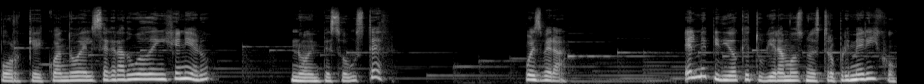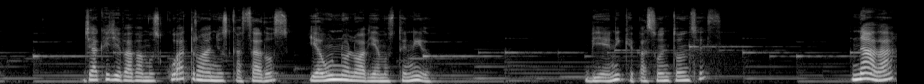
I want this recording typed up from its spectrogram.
Porque cuando él se graduó de ingeniero, no empezó usted. Pues verá, él me pidió que tuviéramos nuestro primer hijo, ya que llevábamos cuatro años casados y aún no lo habíamos tenido. Bien, ¿y qué pasó entonces? Nada,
